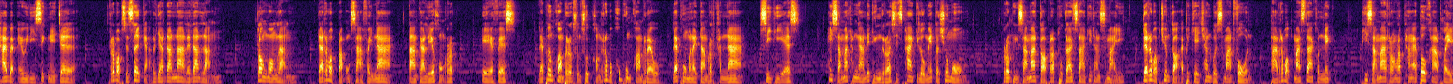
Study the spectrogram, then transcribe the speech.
ท้ายแบบ LED Signature ระบบเซ็นเซอร์กะระยะด้านหน้าและด้านหลัง กล้องมองหลัง และระบบปรับองศาไฟหน้าตามการเลี้ยวของรถ AFS และเพิ่มความเร็วสูงสุดของระบบควบคุมความเร็ว และพวงมาลัยตามรถคันหน้า CTS ให้สามารถทำงานได้ถึง 145 กิโลเมตรต่อชั่วโมง รวมถึงสามารถตอบรับทุกไลฟ์สไตล์ที่ทันสมัย ด้วยระบบเชื่อมต่อแอปพลิเคชันบนสมาร์ทโฟน ผ่านระบบ Mazda Connect ที่สามารถรองรับทั้ง Apple CarPlay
